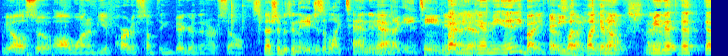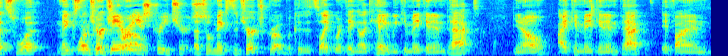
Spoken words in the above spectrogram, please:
we also all want to be a part of something bigger than ourselves. Especially between the ages of like ten and Yeah. like eighteen. But I mean. I mean, anybody does. Anybody like, like I mean, does. I mean Yeah. that, that that's what makes or the church grow. gregarious creatures. That's what makes the church grow because it's like we're thinking like, hey, we can make an impact. You know, I can make an impact if I'm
